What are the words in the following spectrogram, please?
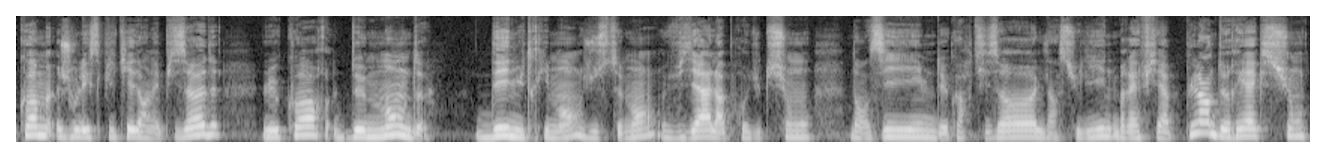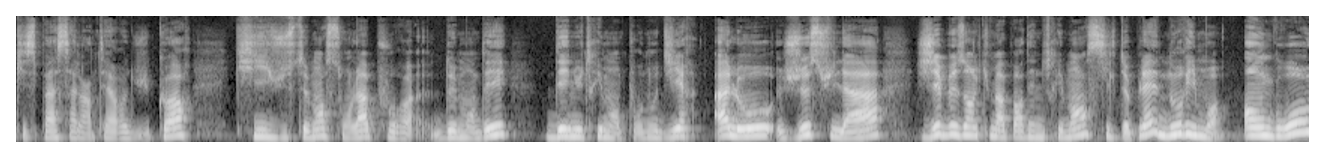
comme je vous l'expliquais dans l'épisode, le corps demande des nutriments, justement, via la production d'enzymes, de cortisol, d'insuline. Bref, il y a plein de réactions qui se passent à l'intérieur du corps qui justement sont là pour demander des nutriments, pour nous dire Allô, je suis là, j'ai besoin que tu m'apportes des nutriments, s'il te plaît, nourris-moi. En gros,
